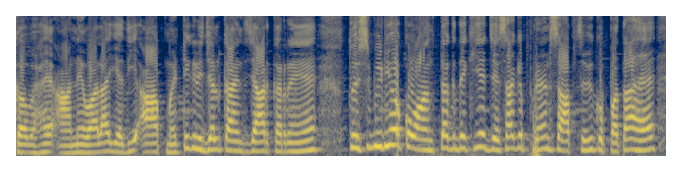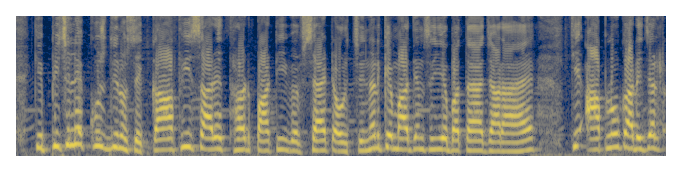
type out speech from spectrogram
कब है, आने वाला। यदि आप मैट्रिक रिज़ल्ट का इंतज़ार कर रहे हैं तो इस वीडियो को अंत तक देखिए। जैसा कि फ्रेंड्स, आप सभी को पता है कि पिछले कुछ दिनों से काफ़ी सारे थर्ड पार्टी वेबसाइट और चैनल के माध्यम से ये बताया जा रहा है कि आप लोगों का रिज़ल्ट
